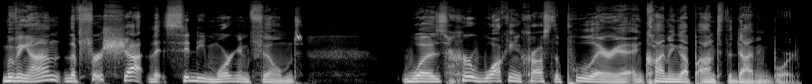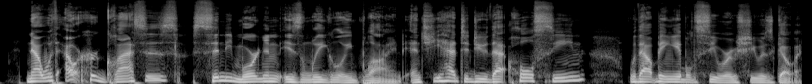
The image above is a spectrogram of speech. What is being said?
Moving on, the first shot that Cindy Morgan filmed was her walking across the pool area and climbing up onto the diving board. Now, without her glasses, Cindy Morgan is legally blind, and she had to do that whole scene without being able to see where she was going.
